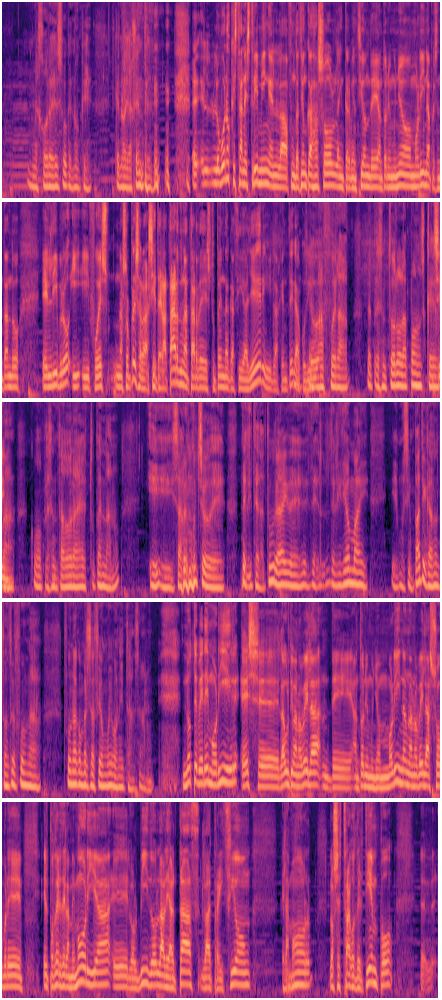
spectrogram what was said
mejor es eso que no que, que no haya gente. Eh, lo bueno es que está en streaming en la Fundación Cajasol la intervención de Antonio Muñoz Molina presentando el libro y, fue una sorpresa a las 7 de la tarde, una tarde estupenda que hacía ayer y la gente que acudió. fue la, me presentó Lola Pons, que es una, como presentadora estupenda, ¿no? Y, sabe mucho de, literatura y del idioma y, y es muy simpática, ¿no? Entonces fue una fue una conversación muy bonita. No te veré morir es eh, la última novela de Antonio Muñoz Molina, una novela sobre el poder de la memoria, el olvido, la lealtad, la traición, el amor, los estragos del tiempo. Eh,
